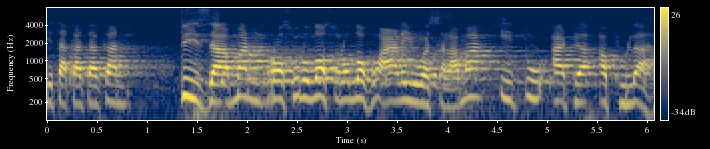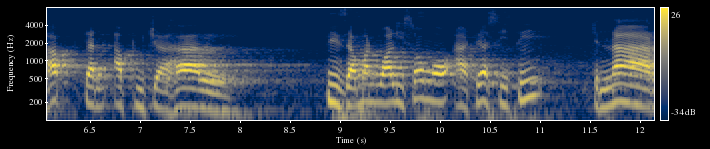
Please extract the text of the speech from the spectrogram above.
Kita katakan di zaman Rasulullah Shallallahu Alaihi Wasallam itu ada Abu Lahab dan Abu Jahal. Di zaman Wali Songo ada Siti Jenar.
